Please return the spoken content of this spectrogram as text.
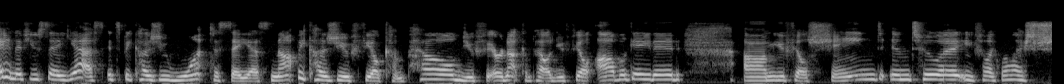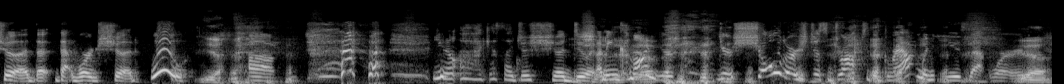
And if you say yes, it's because you want to say yes, not because you feel compelled, you feel, or not compelled, you feel obligated, um, you feel shamed into it. You feel like, well, I should. That that word should. Woo. Yeah. Um, you know, oh, I guess I just should do it. I mean, come on, your your shoulders just drop to the ground when you use that word. Yeah.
